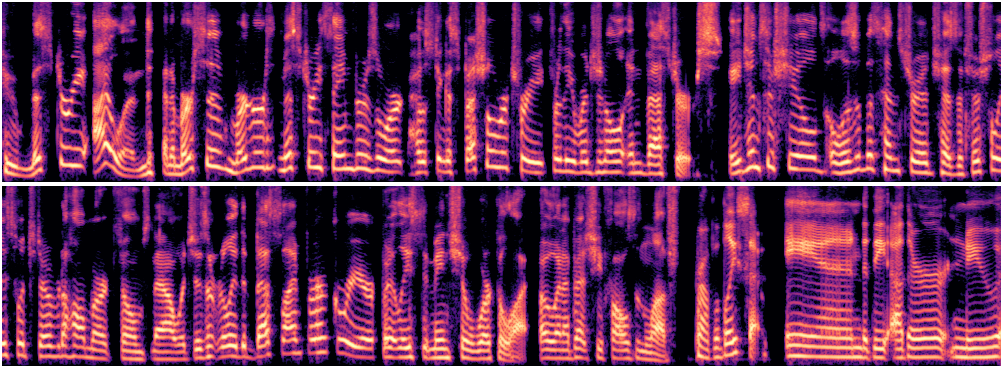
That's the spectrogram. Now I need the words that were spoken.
to Mystery Island, an immersive murder mystery themed resort hosting a special retreat for the original investors. Agents of S.H.I.E.L.D.'s Elizabeth Henstridge has officially switched over to Hallmark films now, which isn't really the best sign for her career, but at least it means she'll work a lot. Oh, and I bet she falls in love. Probably so. And the other new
